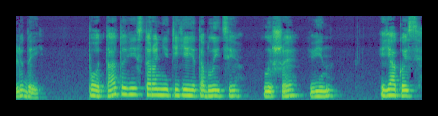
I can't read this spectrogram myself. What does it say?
людей. По татовій стороні тієї таблиці лише він. Якось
